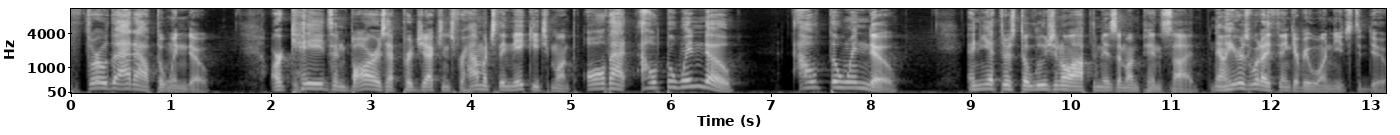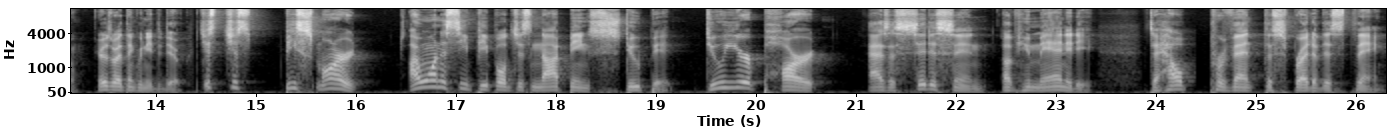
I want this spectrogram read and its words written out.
Throw that out the window. Arcades and bars have projections for how much they make each month. All that out the window. Out the window. And yet there's delusional optimism on Pinside. Now here's what I think everyone needs to do. Here's what I think we need to do. Just just be smart. I want to see people just not being stupid. Do your part as a citizen of humanity to help prevent the spread of this thing.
